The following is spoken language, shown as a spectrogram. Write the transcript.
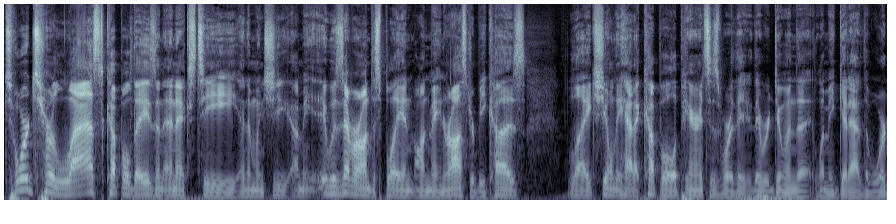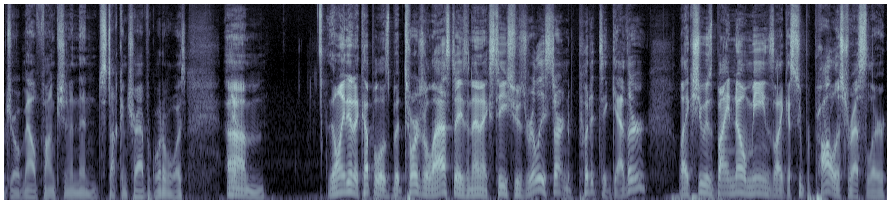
towards her last couple days in NXT, and then when she, I mean, it was never on display in, on main roster because like she only had a couple appearances where they, they were doing the let me get out of the wardrobe malfunction and then stuck in traffic, whatever it was. Um, they only did a couple of those, but towards her last days in NXT, she was really starting to put it together. Like she was by no means like a super polished wrestler,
